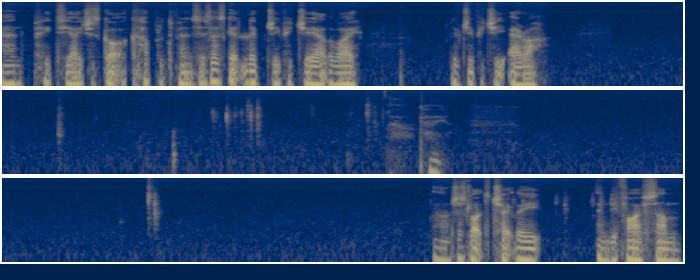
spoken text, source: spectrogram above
And PTH has got a couple of dependencies. Let's get libgpg out of the way. libgpg error. I'd just like to check the MD5 sum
